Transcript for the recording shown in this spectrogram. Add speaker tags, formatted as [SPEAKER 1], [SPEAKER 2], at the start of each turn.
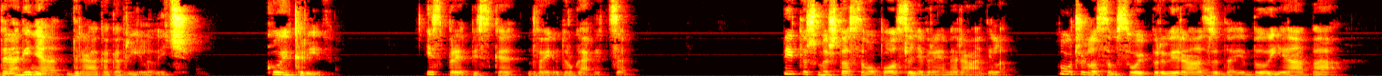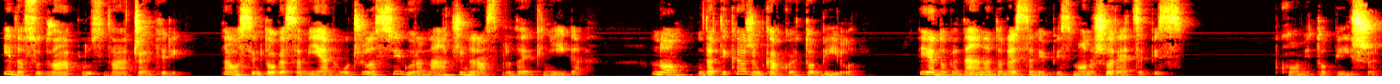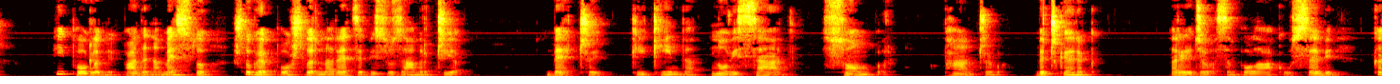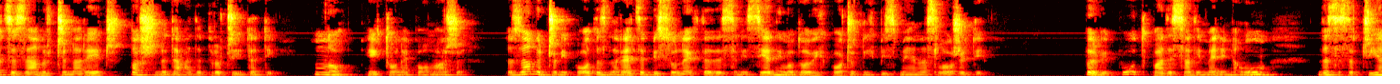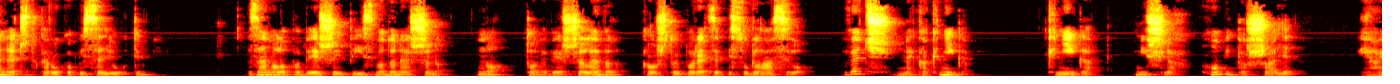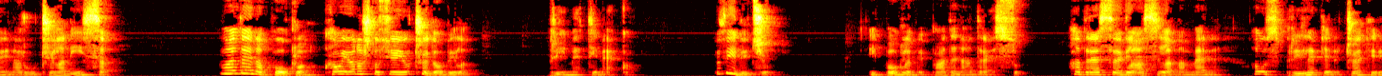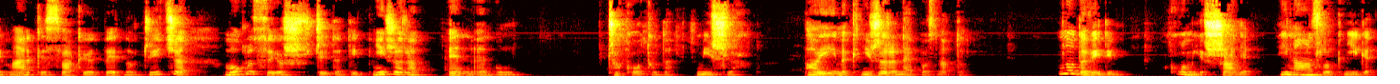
[SPEAKER 1] Draginja Draga Gavrilović Ko je kriv? Iz prepiske Dvaju drugarica. Pitaš me šta sam u posljednje vreme radila. Učila sam svoj prvi razred da je B i A ba i da su 2 plus 2 četiri. da osim toga sam i ja naučila siguran način rasprodaje knjiga. No, da ti kažem kako je to bilo. Jednoga dana donese mi pismonoša recepis. Ko mi to piše? i pogled mi pade na mesto što ga je poštar na recepisu zamrčio. Bečej, Kikinda, Novi Sad, Sombor, Pančevo, Bečkerek. Ređala sam polako u sebi, kad se zamrčena reč baš ne dade pročitati. No, i to ne pomaže. Zamrčeni potez na recepisu ne da se ni s jednim od ovih početnih pismena složiti. Prvi put pade sad i meni na um da se sa čija nečitka rukopisa ljutim. Zamalo pa beše i pismo donešeno, no to ne beše level, kao što je po recepi suglasilo, već neka knjiga. Knjiga, mišlja, ko mi to šalje? Ja je naručila nisam. Valjda je na poklon, kao i ona što si joj juče dobila. Primeti neko. Vidit ću. I pogled mi pade na adresu. Adresa je glasila na mene, a uz prilepljene četiri marke svake od pet novčića moglo se još čitati knjižara NNU. Čak otuda, mišlja, Pa ime knjižara nepoznato. No da vidim, ko mi je šalje i naslov knjige.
